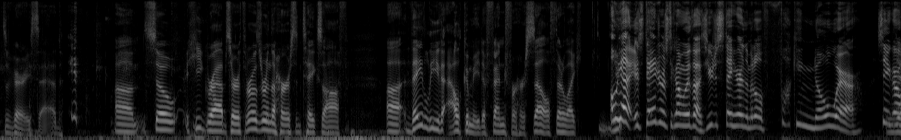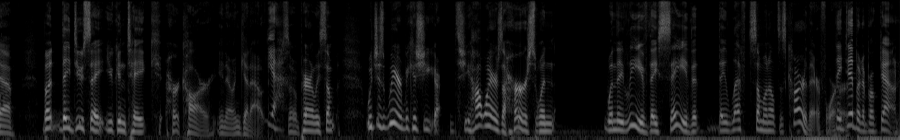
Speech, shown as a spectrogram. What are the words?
It's very sad. Um, so he grabs her, throws her in the hearse, and takes off. Uh, they leave Alchemy to fend for herself. They're like, oh yeah, it's dangerous to come with us. You just stay here in the middle of fucking nowhere. See you, girl. yeah. But they do say you can take her car, you know, and get out. Yeah. So apparently some, which is weird because she she hotwires a hearse when when they leave. They say that they left someone else's car there for They her. They did, but it broke down.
